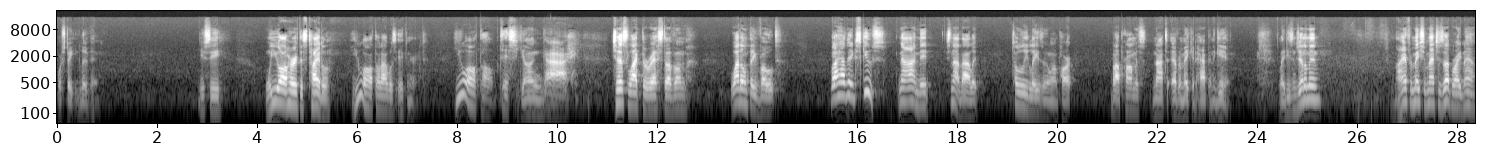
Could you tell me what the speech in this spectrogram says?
or state you live in. You see, when you all heard this title, you all thought I was ignorant. You all thought this young guy, just like the rest of them, why don't they vote? But I have an excuse. Now, I admit it's not valid, totally lazy on my part, but I promise not to ever make it happen again. Ladies and gentlemen, my information matches up right now.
